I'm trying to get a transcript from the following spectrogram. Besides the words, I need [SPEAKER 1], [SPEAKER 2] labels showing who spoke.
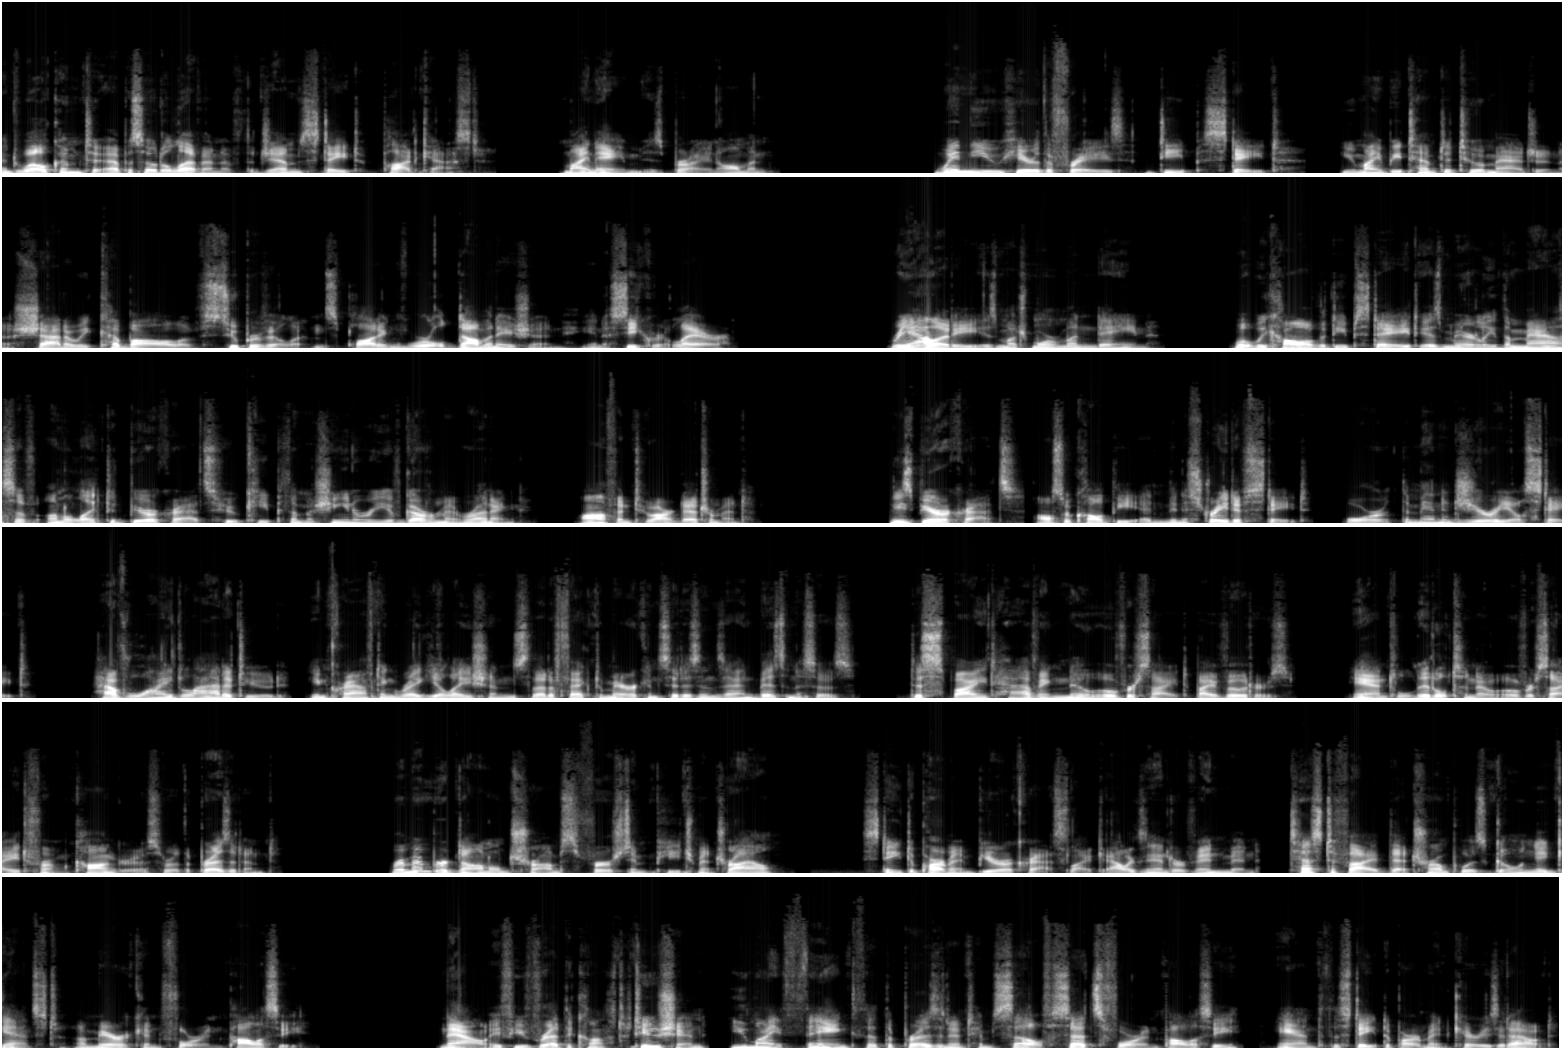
[SPEAKER 1] and welcome to episode 11 of the Gem State podcast. My name is Brian Allman. When you hear the phrase deep state, you might be tempted to imagine a shadowy cabal of supervillains plotting world domination in a secret lair. Reality is much more mundane. What we call the deep state is merely the mass of unelected bureaucrats who keep the machinery of government running, often to our detriment. These bureaucrats, also called the administrative state or the managerial state, have wide latitude in crafting regulations that affect American citizens and businesses, despite having no oversight by voters, and little to no oversight from Congress or the President. Remember Donald Trump's first impeachment trial? State Department bureaucrats like Alexander Vindman testified that Trump was going against American foreign policy. Now, if you've read the Constitution, you might think that the President himself sets foreign policy and the State Department carries it out.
